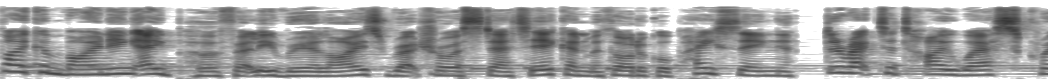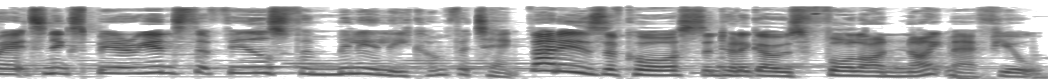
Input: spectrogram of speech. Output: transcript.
By combining a perfectly realised retro aesthetic and methodical pacing, director Ti West creates an experience that feels familiarly comforting. That is, of course, until it goes full on nightmare fuel.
